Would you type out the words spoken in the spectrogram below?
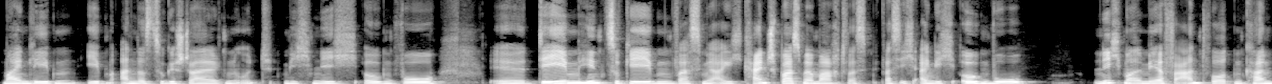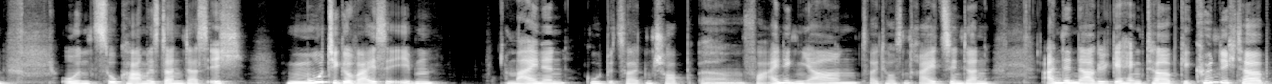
mein Leben eben anders zu gestalten und mich nicht irgendwo äh, dem hinzugeben, was mir eigentlich keinen Spaß mehr macht, was, was ich eigentlich irgendwo nicht mal mehr verantworten kann. Und so kam es dann, dass ich mutigerweise eben meinen gut bezahlten Job äh, vor einigen Jahren, 2013, dann an den Nagel gehängt habe, gekündigt habe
